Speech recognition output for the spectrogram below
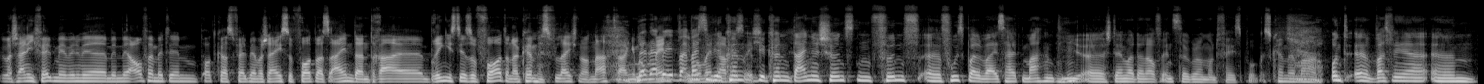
Wahrscheinlich fällt mir, wenn wir, wenn wir aufhören mit dem Podcast, fällt mir wahrscheinlich sofort was ein. Dann bringe ich es dir sofort und dann können wir es vielleicht noch nachtragen. Im Nein, Moment, aber, im weißt du, Moment wir können, nicht. wir können deine schönsten fünf äh, Fußballweisheiten machen, die äh, stellen wir dann auf Instagram und Facebook. das können wir machen. Und äh, was wir ähm,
